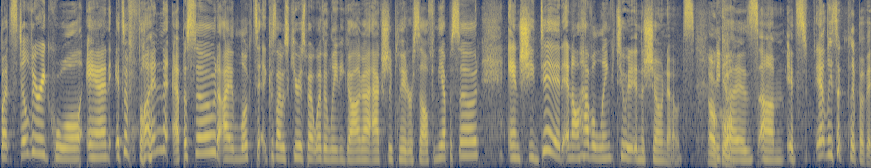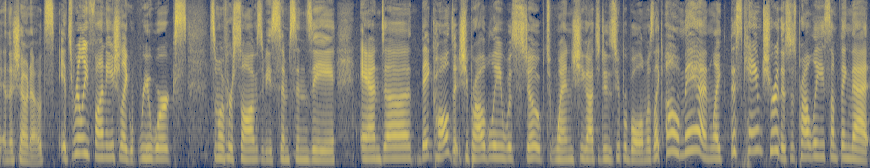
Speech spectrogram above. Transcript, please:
but still very cool. And it's a fun episode. I looked because I was curious about whether Lady Gaga actually played herself in the episode. And she did. And I'll have a link to it in the show notes Oh, cool. because um, it's at least a clip of it in the show notes. It's really funny. She like reworks some of her songs to be Simpsonsy, and uh, they called it. She probably was stoked when she got to do the Super Bowl and was like, "Oh man, like this came true. This was probably something that."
